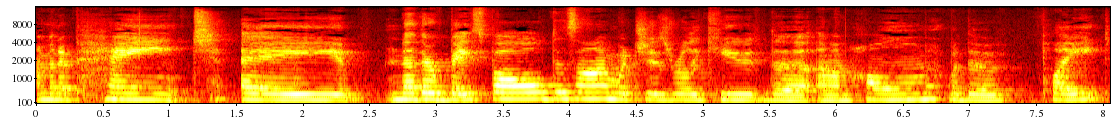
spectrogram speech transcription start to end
I'm gonna paint a another baseball design, which is really cute. The um, home with the plate.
